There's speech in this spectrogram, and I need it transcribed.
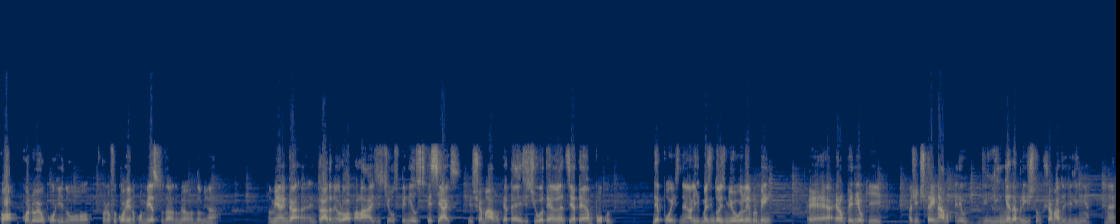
Ó, quando eu corri no, quando eu fui correr no começo da, do meu, da minha, da minha entrada na Europa lá, existiam os pneus especiais. Eles chamavam, que até existiu até antes e até um pouco depois, né? Ali, mas em 2000 eu lembro bem, é, era um pneu que a gente treinava com pneu de linha da Bridgestone, chamado de linha, né?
